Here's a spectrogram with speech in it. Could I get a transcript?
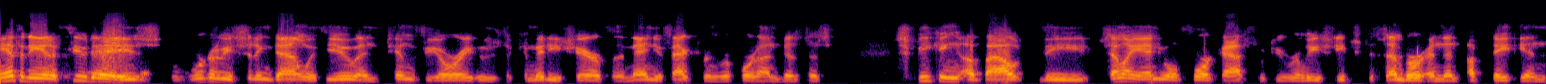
Anthony, in a few days, we're going to be sitting down with you and Tim Fiore, who's the committee chair for the manufacturing report on business, speaking about the semi-annual forecast, which you release each December and then update in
